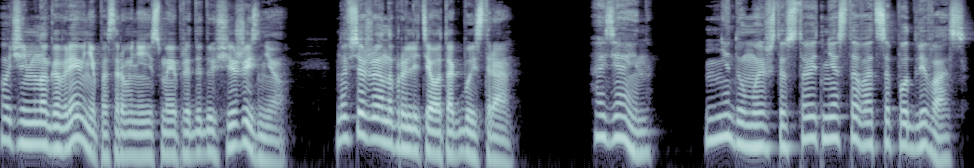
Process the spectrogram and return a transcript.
Очень много времени по сравнению с моей предыдущей жизнью, но все же оно пролетело так быстро. Хозяин, не думаю, что стоит мне оставаться подле вас.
